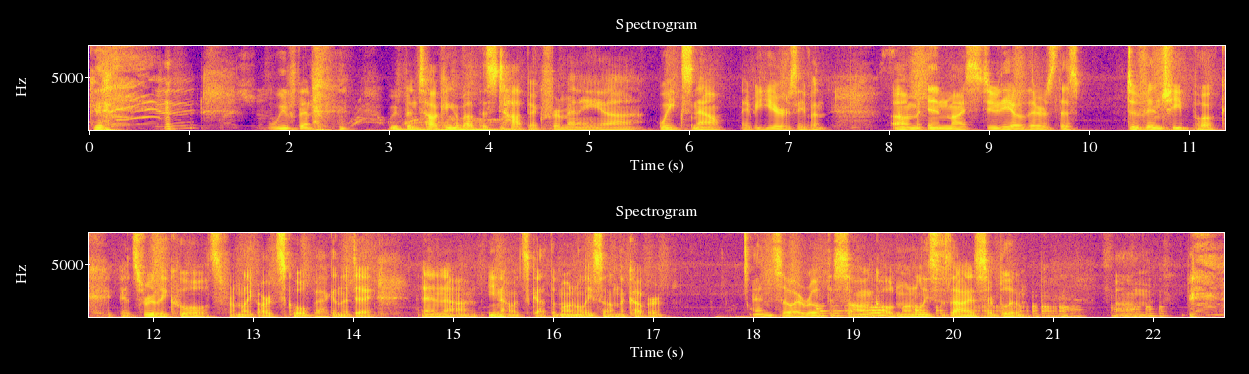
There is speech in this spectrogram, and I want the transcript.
good. we've been we've been talking about this topic for many uh, weeks now, maybe years even. Um, in my studio, there's this Da Vinci book. It's really cool. It's from like art school back in the day, and uh, you know, it's got the Mona Lisa on the cover. And so I wrote this song called "Mona Lisa's Eyes Are Blue." Um,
